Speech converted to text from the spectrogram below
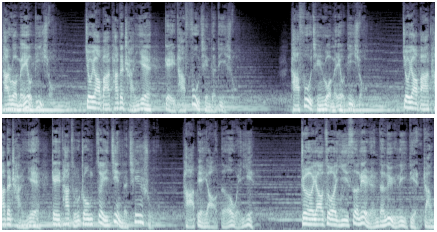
他若没有弟兄，就要把他的产业给他父亲的弟兄；他父亲若没有弟兄，就要把他的产业给他族中最近的亲属，他便要得为业。这要做以色列人的律例典章，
